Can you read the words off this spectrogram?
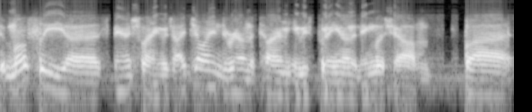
mostly uh, Spanish language. I joined around the time he was putting out an English album, but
